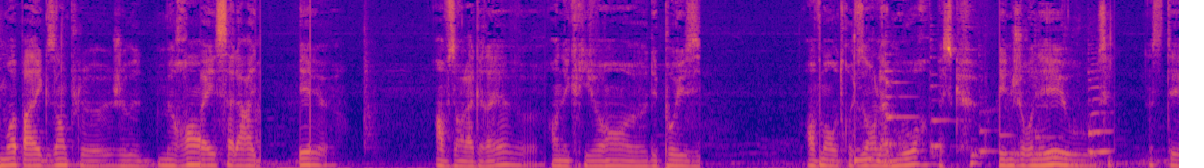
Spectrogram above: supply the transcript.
Moi par exemple je me rends travail salarié euh, en faisant la grève euh, en écrivant euh, des poésies en faisant autre l'amour parce que c'est une journée où c'était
